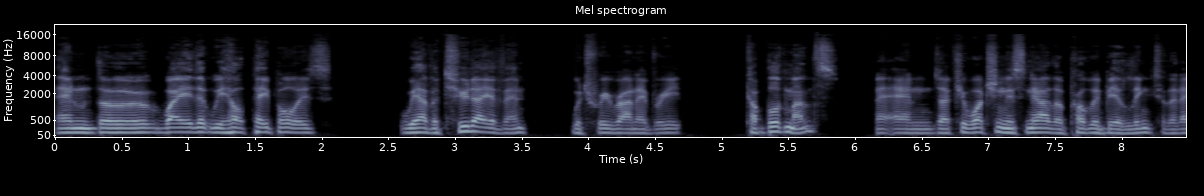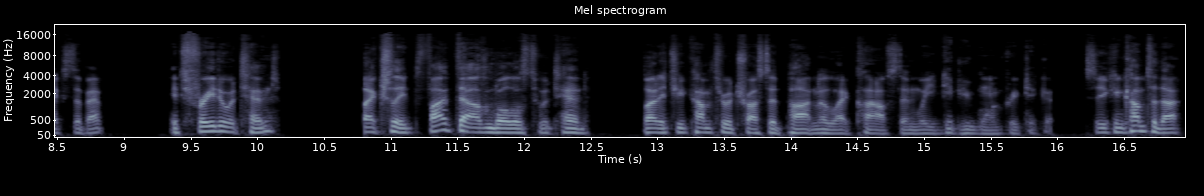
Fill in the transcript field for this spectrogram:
And the way that we help people is we have a two day event, which we run every couple of months. And if you're watching this now, there'll probably be a link to the next event. It's free to attend. Actually, $5,000 to attend. But if you come through a trusted partner like Claus, then we give you one free ticket. So you can come to that.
